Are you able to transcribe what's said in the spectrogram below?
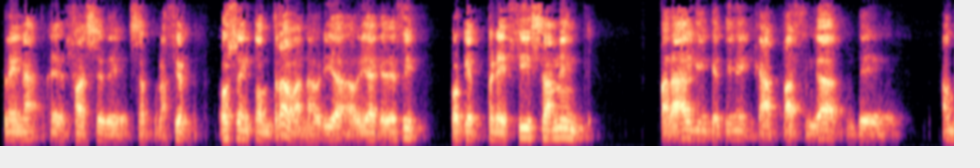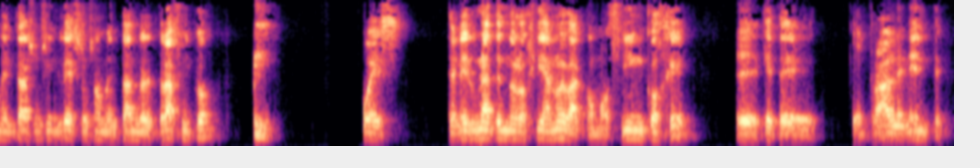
plena eh, fase de saturación. O se encontraban, habría, habría que decir, porque precisamente para alguien que tiene capacidad de aumentar sus ingresos aumentando el tráfico, pues tener una tecnología nueva como 5G, eh, que, te, probablemente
